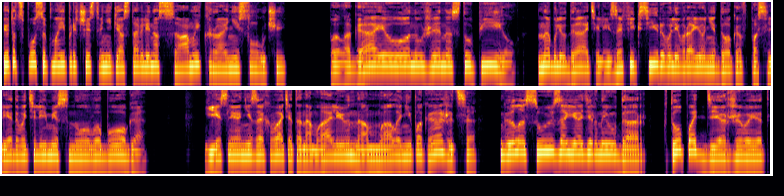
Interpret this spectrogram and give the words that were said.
Этот способ мои предшественники оставили на самый крайний случай. Полагаю, он уже наступил. Наблюдатели зафиксировали в районе доков последователей мясного бога. Если они захватят аномалию, нам мало не покажется. Голосую за ядерный удар. Кто поддерживает?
